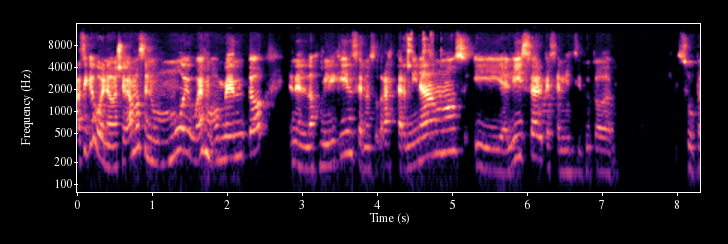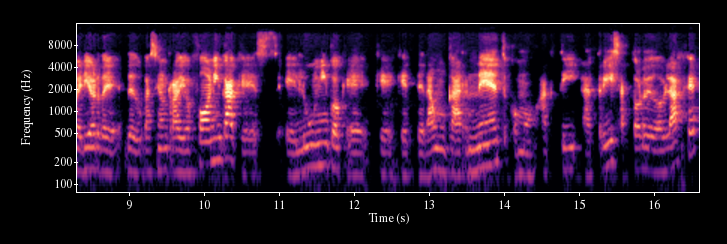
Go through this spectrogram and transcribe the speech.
Así que bueno, llegamos en un muy buen momento. En el 2015 nosotras terminamos y el ISER, que es el Instituto de- Superior de, de Educación Radiofónica, que es el único que, que- que te da un carnet como acti- actriz, actor de doblaje,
